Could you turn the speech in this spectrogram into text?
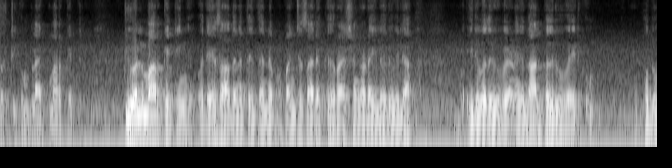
സൃഷ്ടിക്കും ബ്ലാക്ക് മാർക്കറ്റ്. ഡ്യുവൽ മാർക്കറ്റിംഗ് ഒരേ സാധനത്തിൽ തന്നെ ഇപ്പോൾ പഞ്ചസാരക്ക് റേഷൻ ഒരു വില ഇരുപത് രൂപയാണെങ്കിൽ നാൽപ്പത് രൂപയായിരിക്കും പൊതു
